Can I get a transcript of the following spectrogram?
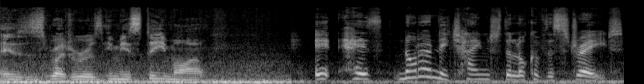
as Rotorua's MSD Mile. It has not only changed the look of the street,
